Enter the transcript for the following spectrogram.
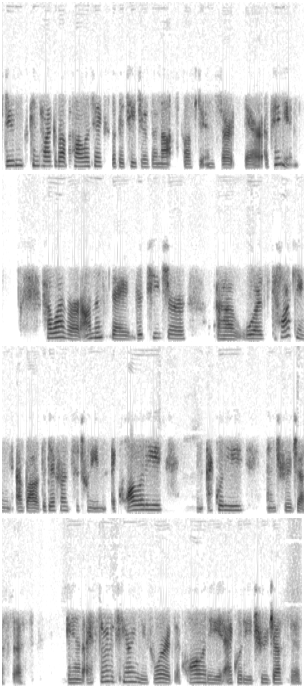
students can talk about politics, but the teachers are not supposed to insert their opinions. However, on this day, the teacher uh, was talking about the difference between equality and equity and true justice. And I started hearing these words, equality, equity, true justice,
